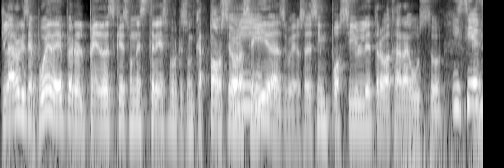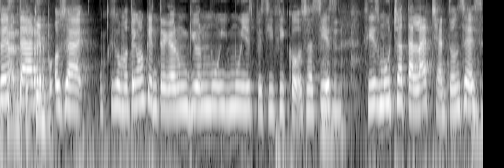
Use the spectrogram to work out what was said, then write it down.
claro que se puede, pero el pedo es que es un estrés porque son 14 horas Sí. seguidas, güey. O sea, es imposible trabar a gusto. Y si es en de tanto estar, tiempo. o sea, como tengo que entregar un guion muy, muy específico, o sea, sí es, sí es mucha talacha, entonces,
